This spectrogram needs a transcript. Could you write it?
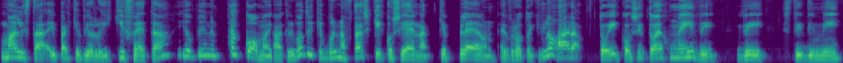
Μάλιστα υπάρχει και βιολογική φέτα η οποία είναι ακόμα ακριβότερη και μπορεί να φτάσει και 21 και πλέον ευρώ το κιλό άρα το 20 το έχουμε ήδη δει στην τιμή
